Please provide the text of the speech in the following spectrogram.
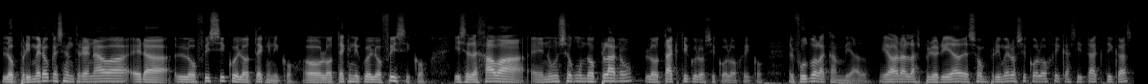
lo primero que se entrenaba era lo físico y lo técnico, o lo técnico y lo físico, y se dejaba en un segundo plano lo táctico y lo psicológico. El fútbol ha cambiado, y ahora las prioridades son primero psicológicas y tácticas,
